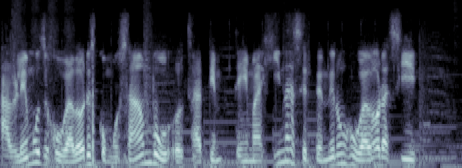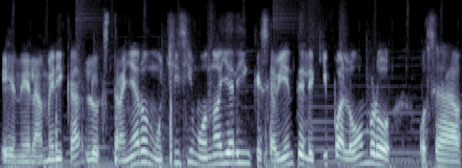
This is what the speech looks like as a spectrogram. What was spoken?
hablemos de jugadores como Sambu, o sea, te, te imaginas el tener un jugador así en el América, lo extrañaron muchísimo, no hay alguien que se aviente el equipo al hombro, o sea,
